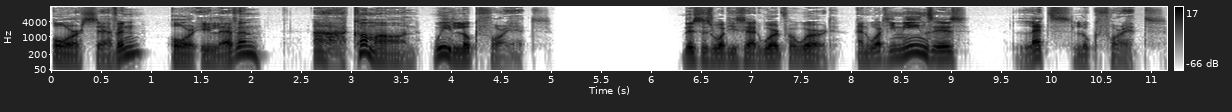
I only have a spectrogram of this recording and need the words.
Or seven? Or eleven? Ah, come on, we look for it. This is what he said word for word, and what he means is let's look for it.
